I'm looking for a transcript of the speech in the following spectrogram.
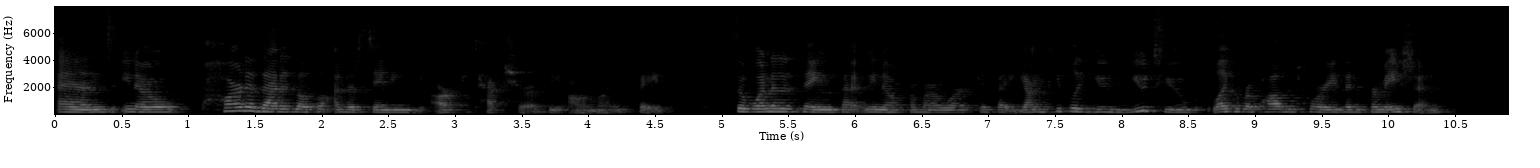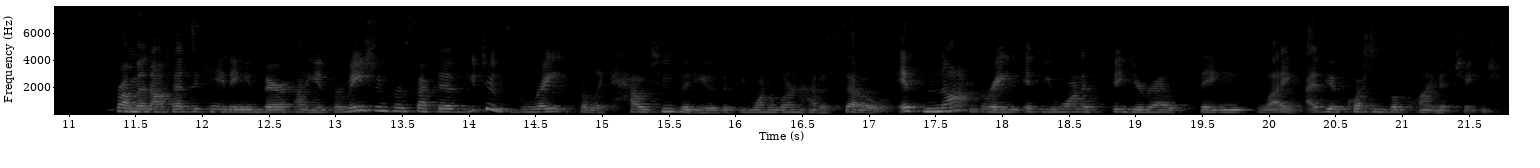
And, you know, part of that is also understanding the architecture of the online space. So, one of the things that we know from our work is that young people use YouTube like a repository of information from an authenticating and verifying information perspective, YouTube's great for like how to videos if you want to learn how to sew. It's not great if you want to figure out things like if you have questions about climate change,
